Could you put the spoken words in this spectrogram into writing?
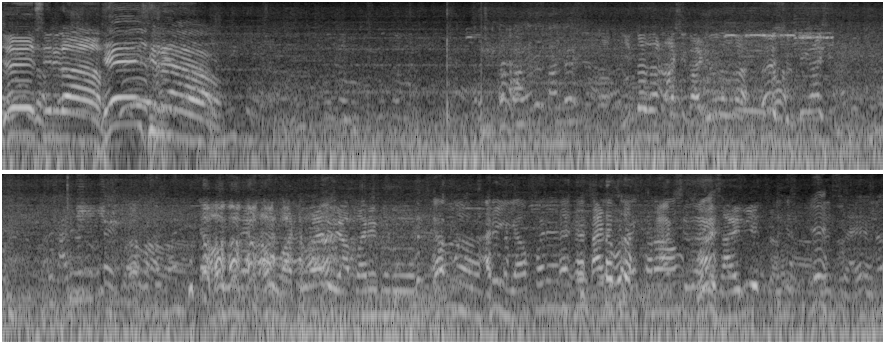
जय श्रीराम. जय श्रीराम. इथं जा, अशी गाडीवर shooting अशी. व्यापाऱ्याकडून अरे या पर्यंत पोलीस साहेब आहेत का?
